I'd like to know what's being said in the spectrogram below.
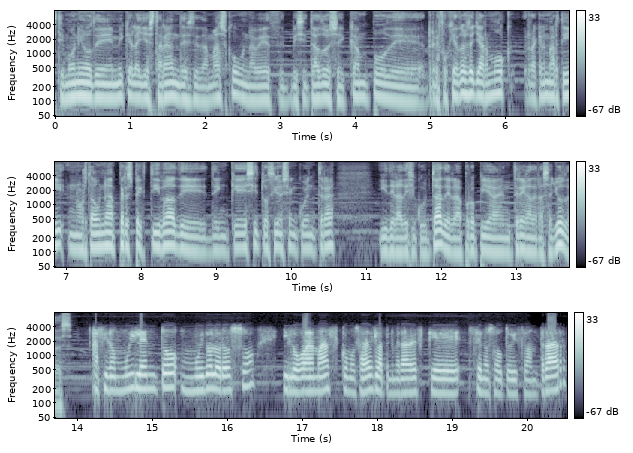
Testimonio de Miquel Ayestarán desde Damasco, una vez visitado ese campo de refugiados de Yarmouk, Raquel Martí nos da una perspectiva de, en qué situación se encuentra y de la dificultad de la propia entrega de las ayudas. Ha sido muy lento, muy doloroso y luego además, como sabes, la primera vez que se nos autorizó a entrar,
